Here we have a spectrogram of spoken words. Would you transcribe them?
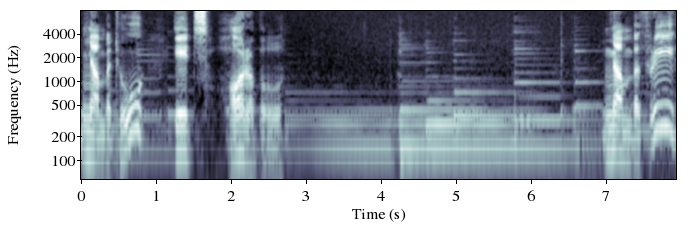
Number two, it's horrible. Number three,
